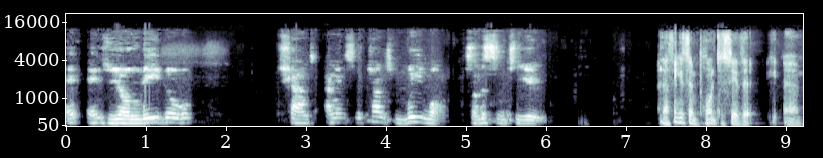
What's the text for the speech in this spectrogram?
It, it's your legal chance, and it's the chance we want to listen to you. And I think it's important to say that um,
